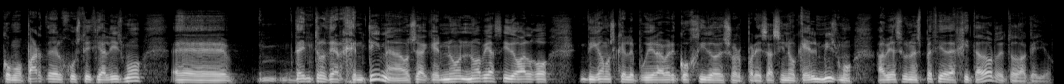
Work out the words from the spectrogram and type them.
como parte del justicialismo. Eh, dentro de Argentina, o sea que no, no había sido algo, digamos, que le pudiera haber cogido de sorpresa, sino que él mismo había sido una especie de agitador de todo aquello.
